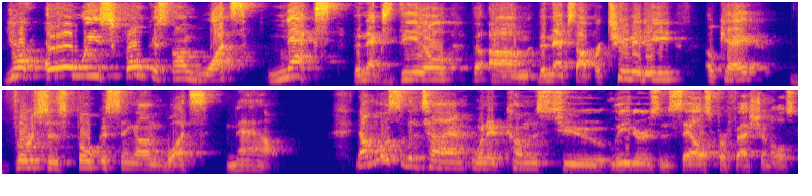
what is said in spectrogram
you're always focused on what's next, the next deal, the, um, the next opportunity, okay, versus focusing on what's now. Now, most of the time, when it comes to leaders and sales professionals,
